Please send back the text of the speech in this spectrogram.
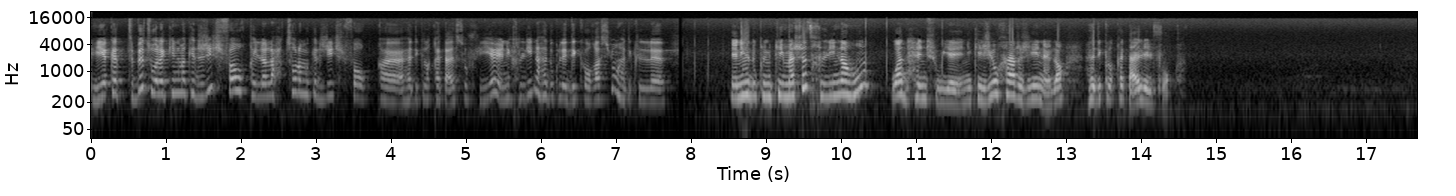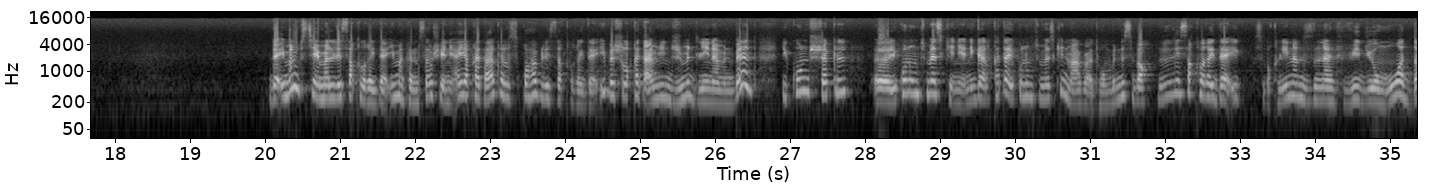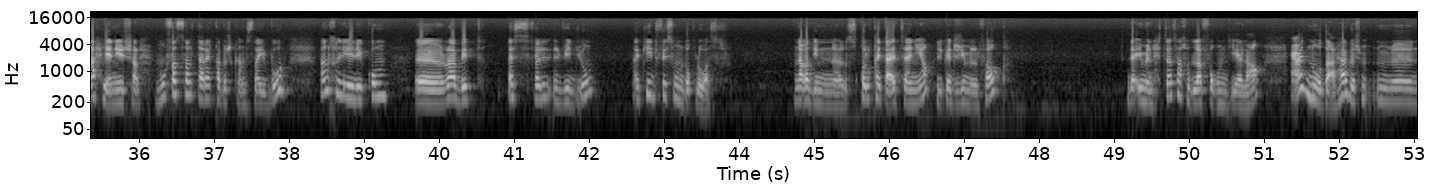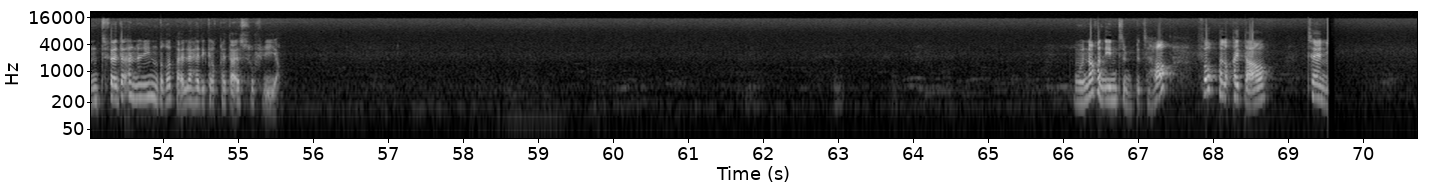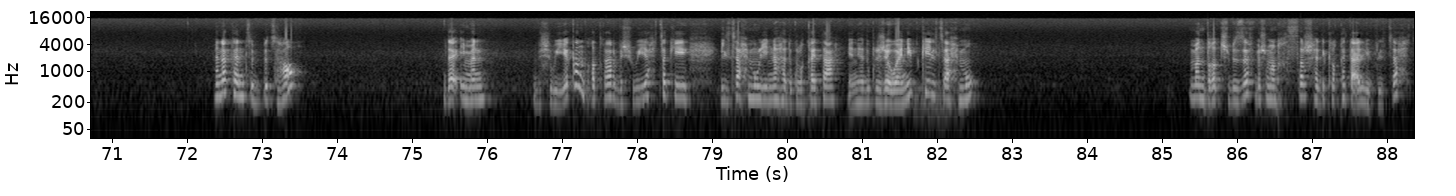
هي كتثبت ولكن ما كتجيش فوق. إلا لاحظتوا راه ما كتجيش فوق آه، هذيك القطعة السفليه يعني خلينا هذوك لي ديكوراسيون هذيك يعني هذوك الكماشات خليناهم واضحين شوية. يعني كيجيو خارجين على هذيك القطعة اللي الفوق. دائما باستعمال اللصاق الغذائي ما كنساوش. يعني أي قطعة كنلصقوها باللصاق الغذائي باش القطعة منين تجمد لينا من بعد يكون الشكل يكونوا متماسكين يعني كاع القطع يكونوا متماسكين مع بعضهم. بالنسبة للصق الغذائي سبق لينا نزلناه في فيديو موضح يعني شرح مفصل طريقة باش كنصايبوه. غنخليه لكم آه، رابط أسفل الفيديو أكيد في صندوق الوصف. أنا غادي نلصقوا القطعة الثانية اللي كتجي من الفوق. دائما حتى تاخذ لا فورم ديالها. عاد نوضعها باش نتفادى أنني نضغط على هذيك القطعة السفلية. وهنا غادي نثبتها فوق القطعة الثانية. هنا كنثبتها دائما بشوية كنضغط غير بشوية حتى كي يلتحموا لينا هذوك القطع يعني هذوك الجوانب كيلتحموا. ما نضغطش بزاف باش ما نخسرش هذيك القطعه اللي في التحت.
